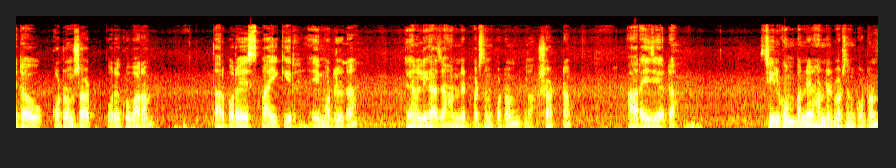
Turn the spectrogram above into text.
এটাও কটন শার্ট পরে খুব আরাম। তারপরে স্পাইকির এই মডেলটা এখানে লেখা আছে হান্ড্রেড পার্সেন্ট কটন শার্টটা আর এই যে এটা স্টিল কোম্পানির হান্ড্রেড পার্সেন্ট কটন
